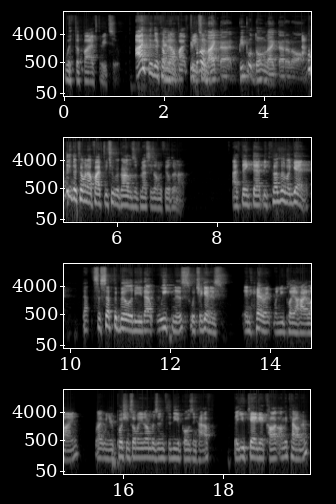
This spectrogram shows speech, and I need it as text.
with the five three two. I think they're coming out uh, five three People two. don't like that. People don't like that at all. I think they're coming out 5 3 2 regardless if Messi's on the field or not. I think that because of, again, that susceptibility, that weakness, which again is inherent when you play a high line, right? When you're pushing so many numbers into the opposing half that you can't get caught on the counter.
